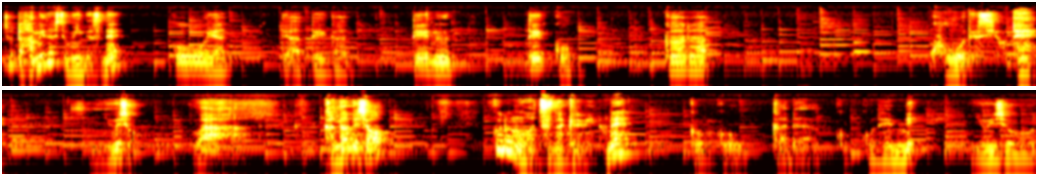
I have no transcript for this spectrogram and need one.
ちょっとはみ出してもいいんですね。こうやって当てがって塗って、こっから、こうですよね。よいしょ。わあ、簡単でしょ？これも続ければいいのね。ここから、ここら辺に、よいしょ。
